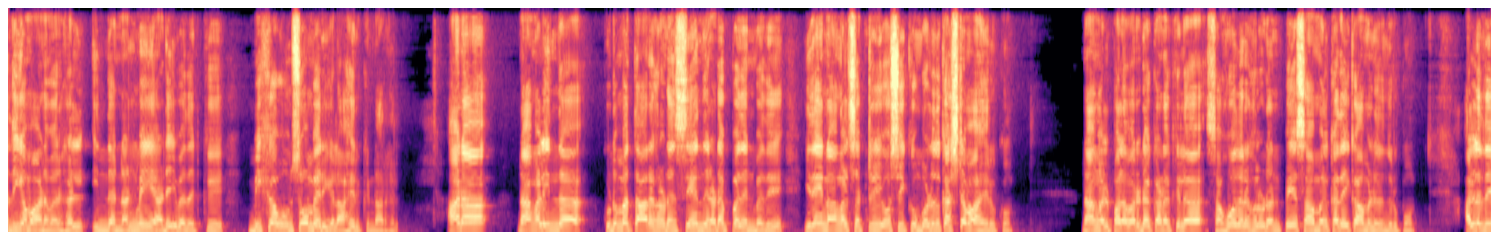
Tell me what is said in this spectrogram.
அதிகமானவர்கள் இந்த நன்மையை அடைவதற்கு மிகவும் சோம்பேறிகளாக இருக்கின்றார்கள். ஆனால் நாங்கள் இந்த குடும்பத்தார்களுடன் சேர்ந்து நடப்பதென்பது இதை நாங்கள் சற்று யோசிக்கும் பொழுது கஷ்டமாக இருக்கும். நாங்கள் பல வருட கணக்கில் சகோதரர்களுடன் பேசாமல் கதைக்காமல் இருந்திருப்போம். அல்லது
